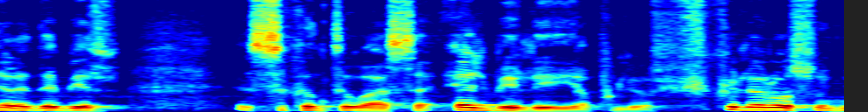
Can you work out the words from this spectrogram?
nerede bir sıkıntı varsa el birliği yapılıyor. Şükürler olsun.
